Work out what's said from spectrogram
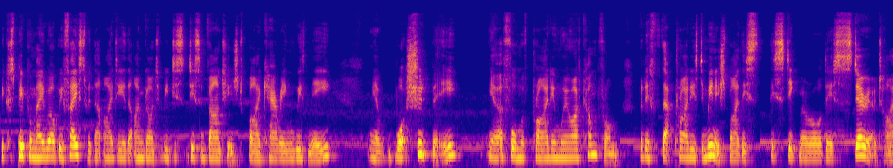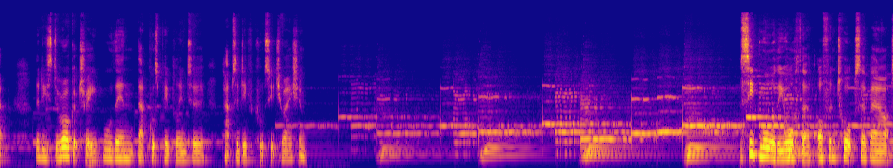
because people may well be faced with that idea that I'm going to be dis- disadvantaged by carrying with me you know what should be you know a form of pride in where I've come from. But if that pride is diminished by this this stigma or this stereotype that is derogatory, well then that puts people into perhaps a difficult situation. Syd Moore, the author, often talks about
